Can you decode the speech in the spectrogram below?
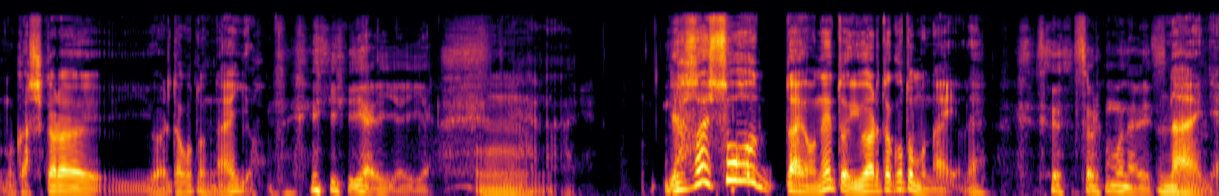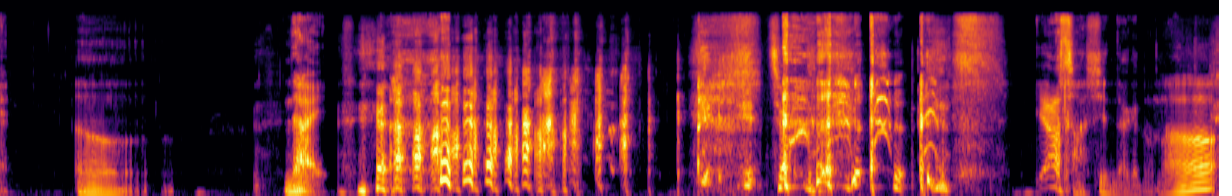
昔から言われたことないよ。いやいやいや。優しそうだよねと言われたこともないよね。それもないです。ないね。うん。ない。優しいんだけどな。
